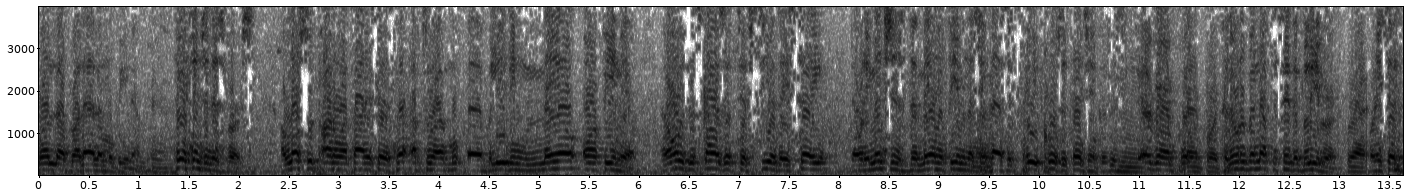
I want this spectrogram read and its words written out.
ضل ضلالا مبينا Pay attention to this verse. Allah subhanahu wa ta'ala says it's not up to a mu- uh, believing male or female. And always the scholars of tafsir, they say that when he mentions the male and female in the same time, they say pay close attention because this is very, very important. important. Because it would have been enough to say the believer. Right. When he said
